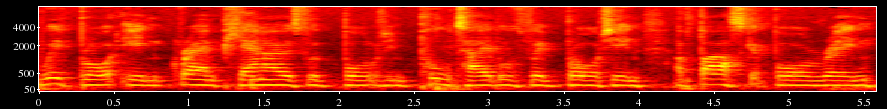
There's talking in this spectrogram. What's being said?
we've brought in grand pianos, we've brought in pool tables, we've brought in a basketball ring,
